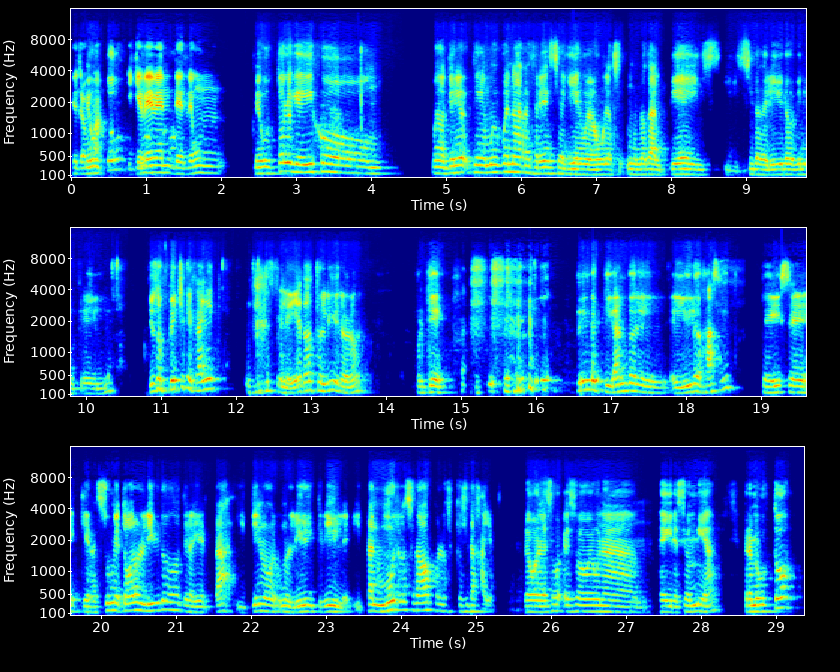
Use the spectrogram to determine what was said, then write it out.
y otros más, gustó, y que beben gustó, desde un... Me gustó lo que dijo, bueno, tiene, tiene muy buena referencia aquí en una, una, nota al pie y, y citas de libros bien increíbles. Yo sospecho que Hayek se leía todos estos libros, ¿no? Porque estoy investigando el, el libro de Hazlitt que dice, que resume todos los libros de la libertad y tiene unos, unos libros increíbles y están muy relacionados con los que cita Hayek. Pero bueno, eso, eso es una digresión mía. Pero me gustó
